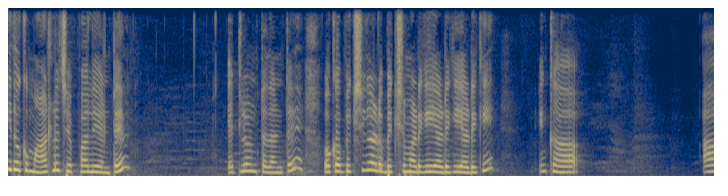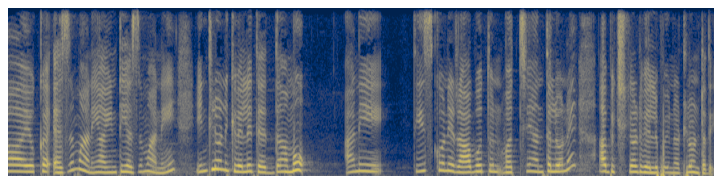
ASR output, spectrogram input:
ఇది ఒక మాటలో చెప్పాలి అంటే ఎట్లా ఉంటుందంటే ఒక భిక్షగాడు భిక్షం అడిగి అడిగి అడిగి ఇంకా ఆ యొక్క యజమాని ఆ ఇంటి యజమాని ఇంట్లోనికి వెళ్ళి తెద్దాము అని తీసుకొని రాబోతు వచ్చే అంతలోనే ఆ భిక్షగాడు వెళ్ళిపోయినట్లు ఉంటుంది.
